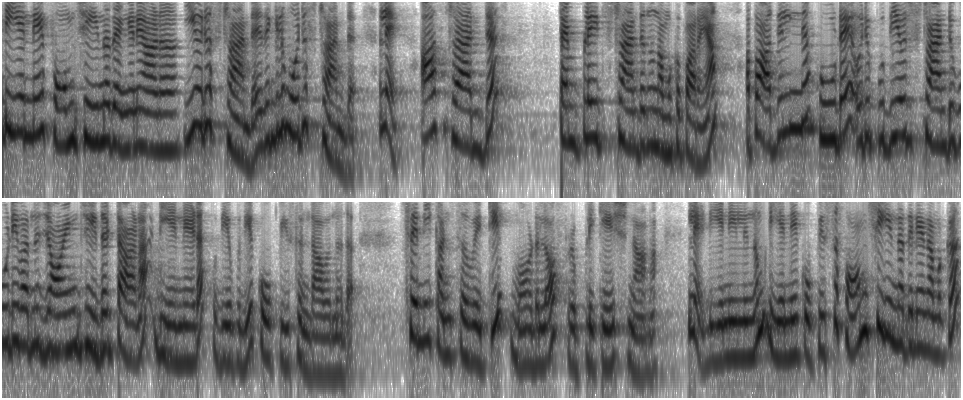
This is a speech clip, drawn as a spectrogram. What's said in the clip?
ഡി എൻ എ ഫോം ചെയ്യുന്നത് എങ്ങനെയാണ്? ഈ ഒരു സ്ട്രാൻഡ് ഏതെങ്കിലും ഒരു സ്ട്രാൻഡ് അല്ലെ? ആ സ്ട്രാൻഡ് ടെംപ്ലേറ്റ് സ്ട്രാൻഡ് എന്ന് നമുക്ക് പറയാം. അപ്പൊ അതിൽ നിന്ന് കൂടെ ഒരു പുതിയ ഒരു സ്ട്രാൻഡ് കൂടി വന്ന് ജോയിൻ ചെയ്തിട്ടാണ് ഡി എൻ എയുടെ പുതിയ പുതിയ കോപ്പീസ് ഉണ്ടാവുന്നത്. Semi conservative model of replication ആണ്. അല്ലെ? ഡി എൻ എയിൽ നിന്നും D N A copies form ചെയ്യുന്നതിനെ നമുക്ക്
